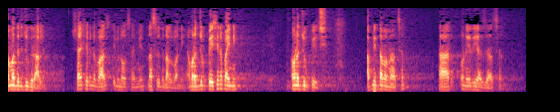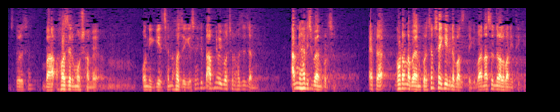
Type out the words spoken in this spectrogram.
আমাদের যুগের আলেম। শাহেখ ইবিন বাজ, ইবিন নাসরুদ্দিন আলবানী। আমরা যুগ পেয়েছি না পাইনি? আমরা যুগ পেয়েছি। আপনি তামামে আছেন, আর উনি রিয়াজে আছেন। বুঝতে বা হজের মৌসামে উনি গিয়েছেন, হজে গিয়েছেন, কিন্তু আপনি ওই বছর হজে যাননি। আপনি হাদিস বয়ান করছেন। একটা ঘটনা বয়ান করেছেন শেখ ইবিন বাজ থেকে বা নাসরুদ্দিন আলবানী থেকে।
